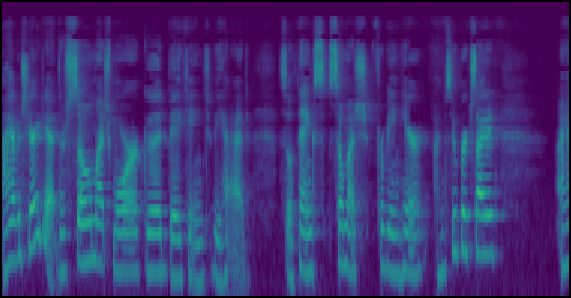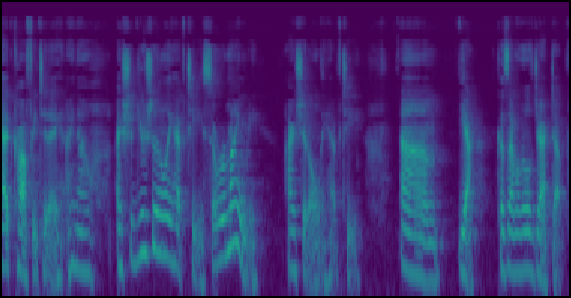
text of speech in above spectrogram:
I haven't shared yet. There's so much more good baking to be had. So thanks so much for being here. I'm super excited. I had coffee today. I know. I should usually only have tea. So remind me, I should only have tea. Um, yeah, because I'm a little jacked up.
